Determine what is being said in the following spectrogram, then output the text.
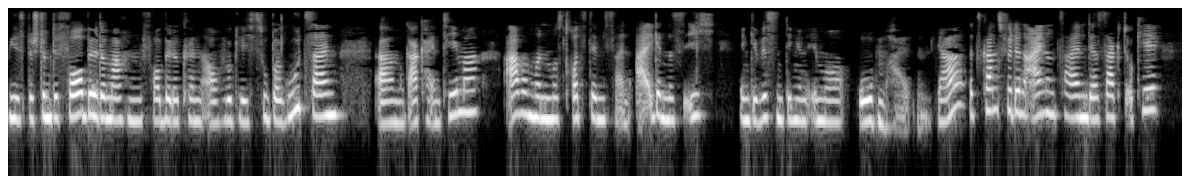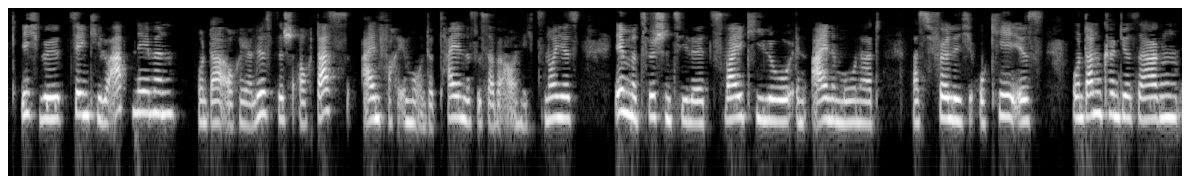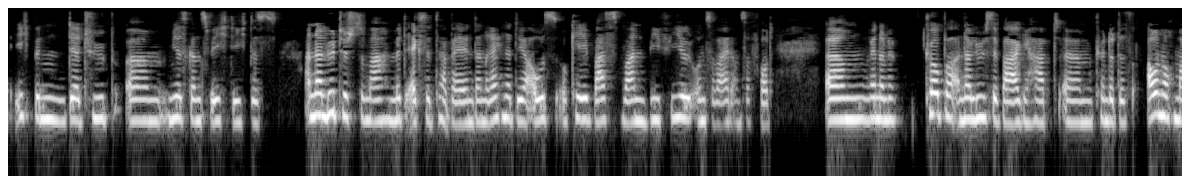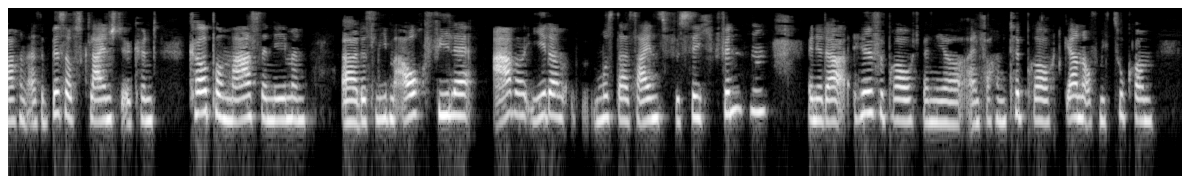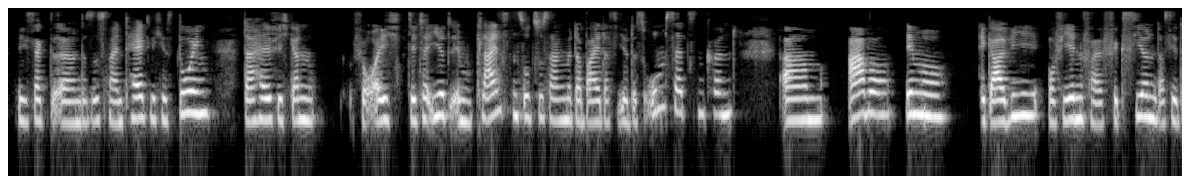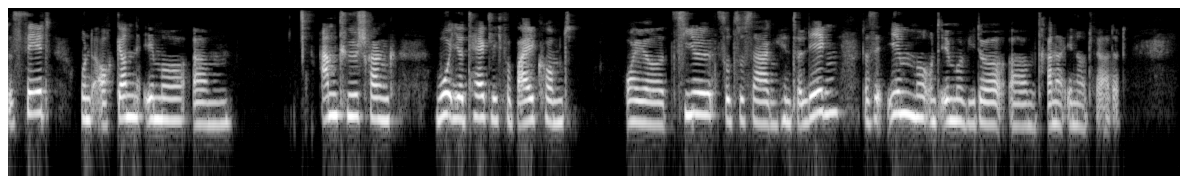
wie es bestimmte Vorbilder machen. Vorbilder können auch wirklich super gut sein, ähm, gar kein Thema, aber man muss trotzdem sein eigenes Ich in gewissen Dingen immer oben halten. Ja, jetzt kann es für den einen sein, der sagt, okay, ich will 10 Kilo abnehmen, und da auch realistisch. Auch das einfach immer unterteilen. Das ist aber auch nichts Neues. Immer Zwischenziele, zwei Kilo in einem Monat, was völlig okay ist. Und dann könnt ihr sagen, ich bin der Typ, ähm, mir ist ganz wichtig, das analytisch zu machen mit Exit-Tabellen. Dann rechnet ihr aus, okay, was, wann, wie viel und so weiter und so fort. Ähm, wenn ihr eine Körperanalysewaage habt, ähm, könnt ihr das auch noch machen. Also bis aufs Kleinste. Ihr könnt Körpermaße nehmen. Äh, das lieben auch viele, aber jeder muss da seins für sich finden. Wenn ihr da Hilfe braucht, wenn ihr einfach einen Tipp braucht, gerne auf mich zukommen. Wie gesagt, äh, das ist mein tägliches Doing. Da helfe ich gern für euch detailliert im kleinsten sozusagen mit dabei, dass ihr das umsetzen könnt. Ähm, aber immer, egal wie, auf jeden Fall fixieren, dass ihr das seht und auch gern immer ähm, am Kühlschrank, wo ihr täglich vorbeikommt, euer Ziel sozusagen hinterlegen, dass ihr immer und immer wieder ähm, dran erinnert werdet.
